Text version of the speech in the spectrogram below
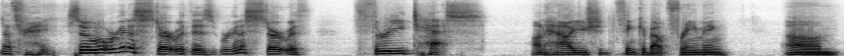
that's right. So what we're going to start with is we're going to start with three tests on how you should think about framing um,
